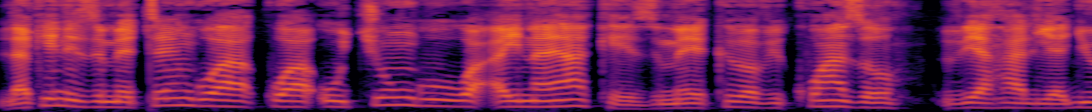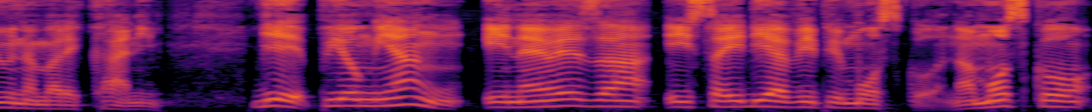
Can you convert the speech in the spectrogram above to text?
lakini zimetengwa kwa uchungu wa aina yake, zimewekewa vikwazo vya hali ya juu na Marekani. Je, Pyongyang inaweza isaidia vipi Moscow na Moscow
